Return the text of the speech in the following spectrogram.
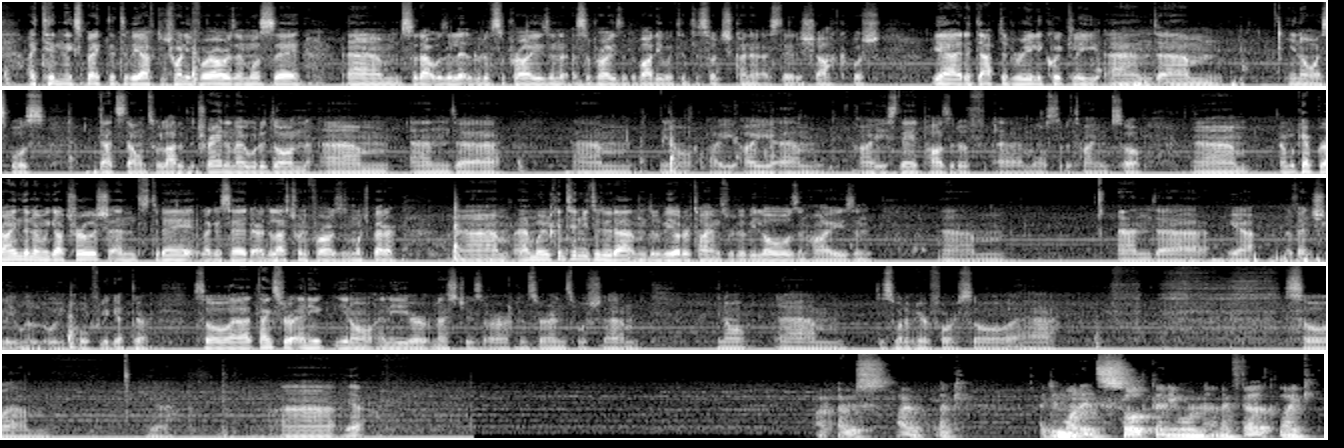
I didn't expect it to be after 24 hours, I must say. Um, so that was a little bit of surprise and a surprise that the body went into such kind of a state of shock. But yeah, it adapted really quickly, and um, you know, I suppose that's down to a lot of the training I would have done, um, and uh, um, you know, I I um, I stayed positive uh, most of the time. So um, and we kept grinding and we got through it. And today, like I said, or the last 24 hours was much better. Um, and we'll continue to do that. And there'll be other times where there'll be lows and highs, and um, and uh, yeah, eventually we'll we'll hopefully get there. So uh, thanks for any you know any of your messages or concerns. Which um, you know um, this is what I'm here for. So uh, so um, yeah. Uh, yeah. I, I was I like I didn't want to insult anyone, and I felt like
